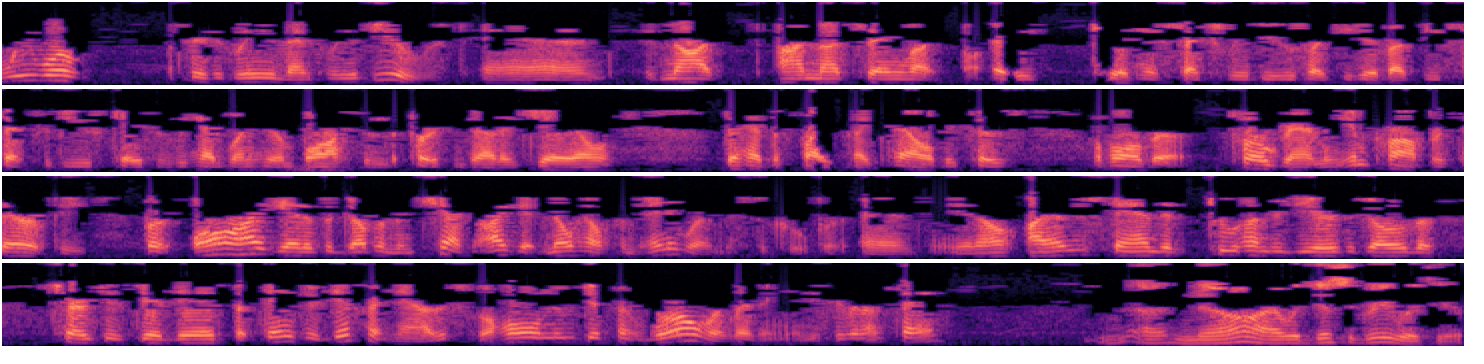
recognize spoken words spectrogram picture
we were physically and mentally abused, and not. I'm not saying that every kid has sexually abused, like you hear about these sex abuse cases. We had one here in Boston. The person's out of jail. They had to fight hell because of all the programming, improper therapy. But all I get is a government check. I get no help from anywhere, Mr. Cooper. And you know, I understand that 200 years ago the churches did this, but things are different now. This is a whole new, different world we're living in. You see what I'm saying? Uh, no, I would disagree with you.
